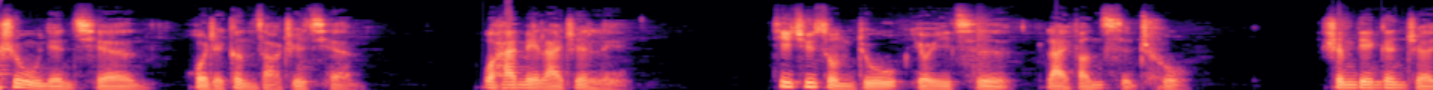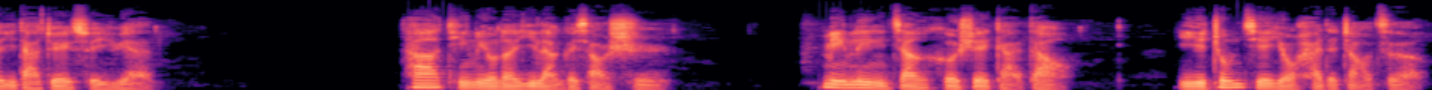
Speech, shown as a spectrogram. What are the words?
十五年前，或者更早之前，我还没来这里，地区总督有一次来访此处，身边跟着一大堆随员。他停留了一两个小时，命令将河水改道，以终结有害的沼泽。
